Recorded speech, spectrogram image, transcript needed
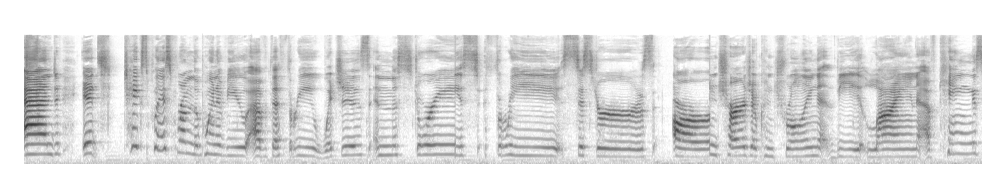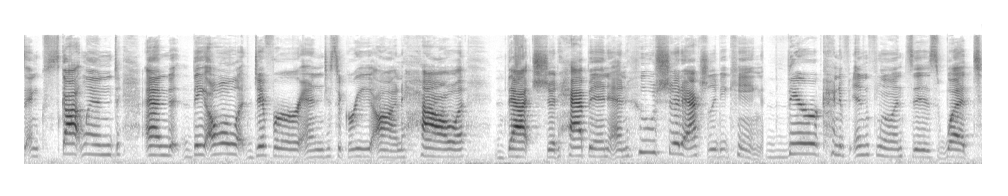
and it takes place from the point of view of the three witches in the story. These three sisters are in charge of controlling the line of kings in Scotland, and they all differ and disagree on how that should happen and who should actually be king. Their kind of influences what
